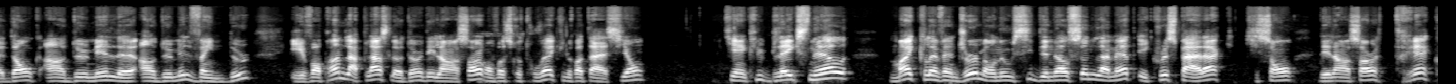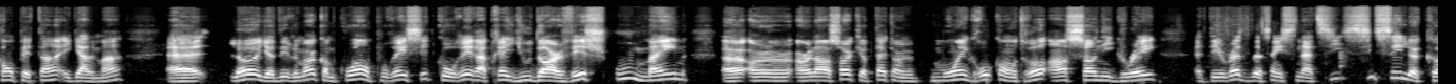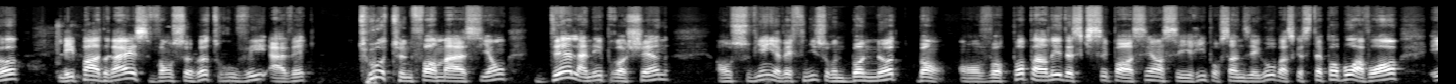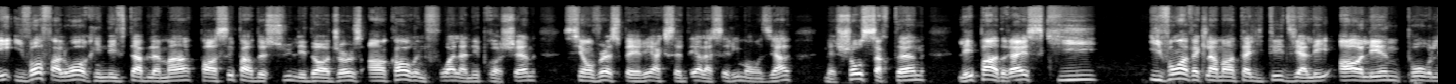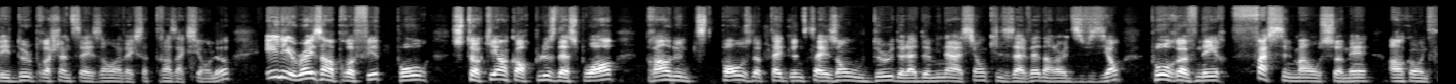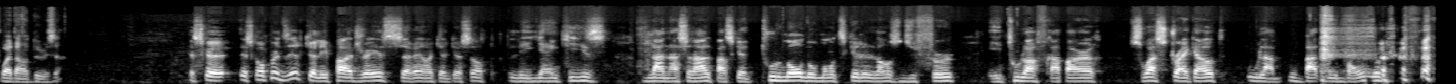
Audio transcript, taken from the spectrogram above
donc en, 2000, en 2022 et va prendre la place d'un des lanceurs. On va se retrouver avec une rotation qui inclut Blake Snell, Mike Clevenger, mais on a aussi Denelson Lamette et Chris Paddock qui sont des lanceurs très compétents également. Euh, là, il y a des rumeurs comme quoi on pourrait essayer de courir après Hugh Darvish ou même euh, un, lanceur qui a peut-être un moins gros contrat en Sonny Gray des Reds de Cincinnati. Si c'est le cas, les Padres vont se retrouver avec toute une formation dès l'année prochaine on se souvient, il avait fini sur une bonne note. Bon, on ne va pas parler de ce qui s'est passé en série pour San Diego parce que c'était pas beau à voir et il va falloir inévitablement passer par-dessus les Dodgers encore une fois l'année prochaine si on veut espérer accéder à la série mondiale. Mais chose certaine, les Padres qui y vont avec la mentalité d'y aller all-in pour les deux prochaines saisons avec cette transaction-là. Et les Rays en profitent pour stocker encore plus d'espoir prendre une petite pause peut-être d'une saison ou deux de la domination qu'ils avaient dans leur division pour revenir facilement au sommet, encore une fois, dans deux ans. Est-ce qu'on est peut dire que les Padres seraient en quelque sorte les Yankees de la nationale parce que tout le monde au monticule lance du feu et tous leurs frappeurs soit strike out ou, la, ou battre des bombes?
